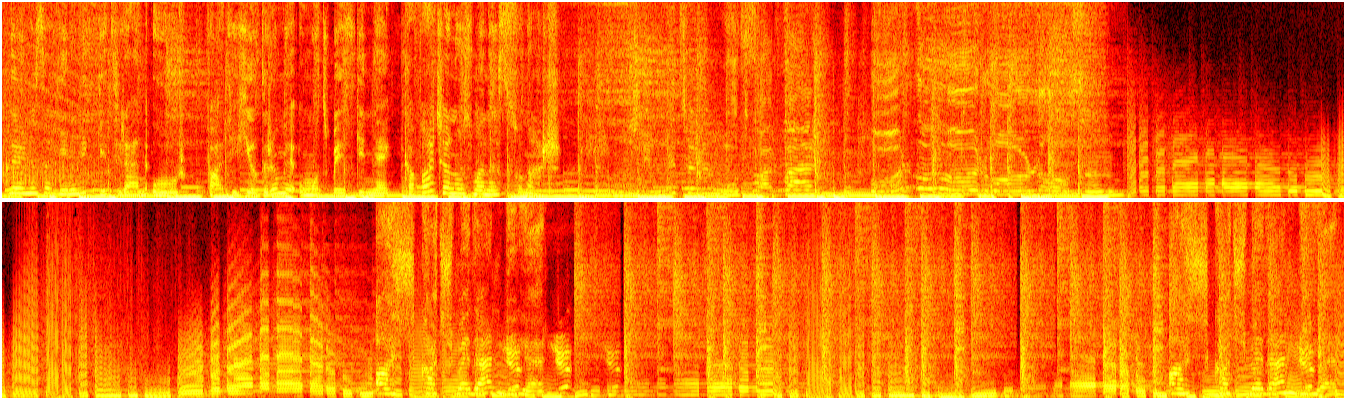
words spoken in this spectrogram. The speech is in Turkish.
Mutfaklarınıza yenilik getiren Uğur, Fatih Yıldırım ve Umut Bezgin'le Kafa Açan Uzmanı sunar. Bütün mutfaklar uğur uğur uğurlu olsun. Aşk kaç beden giyer Aşk kaç beden giyer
